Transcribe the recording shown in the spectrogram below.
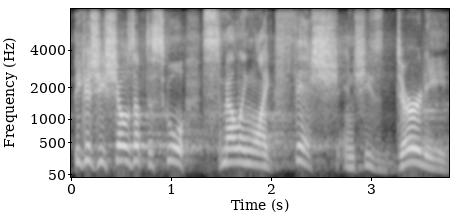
because she shows up to school smelling like fish and she's dirty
